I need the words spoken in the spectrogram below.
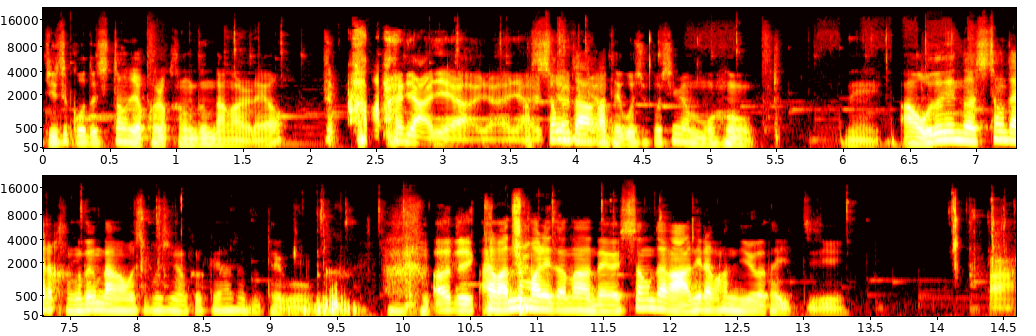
디스코드 시청자 역할로 강등 당할래요? 아니 아니야 아니 아니야. 아, 시청자가 되고 싶으시면 뭐. 네. 아 오드랜더 시청자를 강등 당하고 싶으시면 그렇게 하셔도 되고. 아 근데 아그 맞는 주- 말이잖아. 내가 시청자가 아니라고 한 이유가 다 있지. 아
